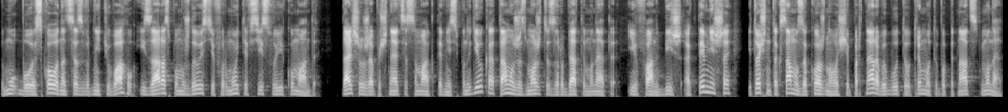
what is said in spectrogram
Тому обов'язково на це зверніть увагу і зараз по можливості формуйте всі свої команди. Далі вже почнеться сама активність понеділка, там вже зможете заробляти монети і фан більш активніше, і точно так само за кожного ще партнера ви будете отримувати по 15 монет.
